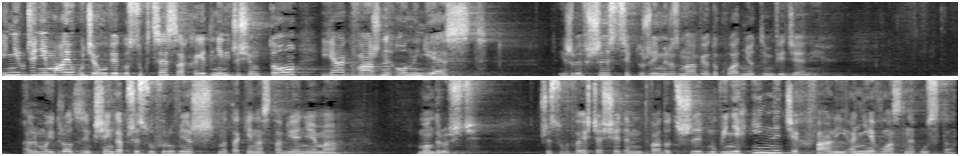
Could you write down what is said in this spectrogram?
Inni ludzie nie mają udziału w jego sukcesach, a jedynie liczy się to, jak ważny on jest. I żeby wszyscy, którzy mi rozmawiają, dokładnie o tym wiedzieli. Ale moi drodzy, Księga Przysłów również ma takie nastawienie, ma mądrość. Przysłów 27, 2 do 3 mówi: Niech inny cię chwali, a nie własne usta.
